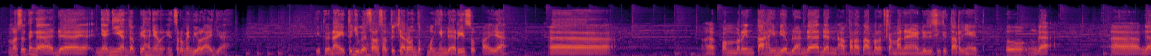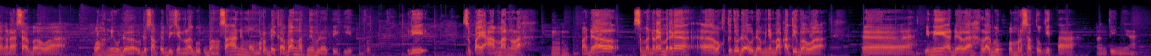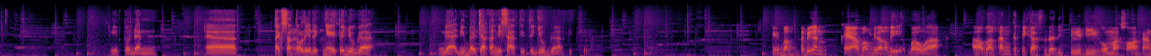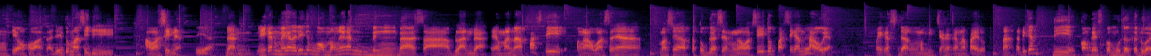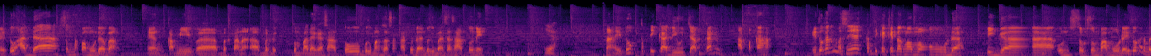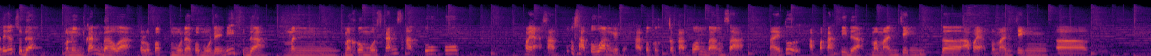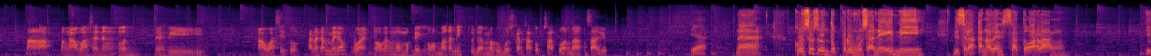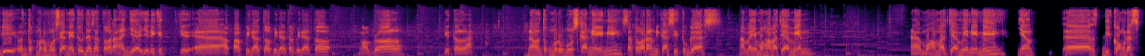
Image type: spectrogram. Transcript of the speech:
maksudnya nggak ada nyanyian tapi hanya instrumen biola aja gitu. Nah itu juga salah satu cara untuk menghindari supaya eh, uh, pemerintah Hindia Belanda dan aparat-aparat keamanan yang ada di sekitarnya itu, itu nggak uh, nggak ngerasa bahwa wah ini udah udah sampai bikin lagu kebangsaan nih mau merdeka banget nih berarti gitu. Jadi supaya aman lah. Hmm. Padahal sebenarnya mereka uh, waktu itu udah udah menyepakati bahwa uh, ini adalah lagu pemersatu kita nantinya. Gitu dan uh, teks atau liriknya itu juga nggak dibacakan di saat itu juga gitu loh. Oke bang, tapi kan kayak abang bilang tadi bahwa uh, bahkan ketika sudah dipilih di rumah seorang Tionghoa saja itu masih diawasin ya. Iya. Dan ini kan mereka tadi kan ngomongnya kan dengan bahasa Belanda, yang mana pasti pengawasannya, maksudnya petugas yang mengawasi itu pasti kan iya. tahu ya mereka sedang membicarakan apa itu. Nah, tapi kan di Kongres Pemuda kedua itu ada Sumpah Pemuda Bang yang kami uh, bertanah uh, bertumpah darah satu, berbangsa satu dan berbahasa satu nih. Iya. Nah itu ketika diucapkan, apakah itu kan maksudnya ketika kita ngomong udah tiga unsur sumpah muda itu kan berarti kan sudah menunjukkan bahwa loh pemuda-pemuda ini sudah men satu apa ya satu kesatuan gitu satu kesatuan bangsa. Nah itu apakah tidak memancing ke apa ya memancing uh, malah pengawasan yang lebih dari awas itu? Karena kan mereka wah orang mau merdeka banget nih sudah merumuskan satu kesatuan bangsa gitu. Ya nah khusus untuk perumusannya ini diserahkan oleh satu orang. Jadi untuk merumuskan itu udah satu orang aja. Jadi eh, apa pidato pidato pidato ngobrol gitulah. Nah untuk merumuskannya ini satu orang dikasih tugas. Namanya Muhammad Yamin. Nah Muhammad Yamin ini yang eh, di kongres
